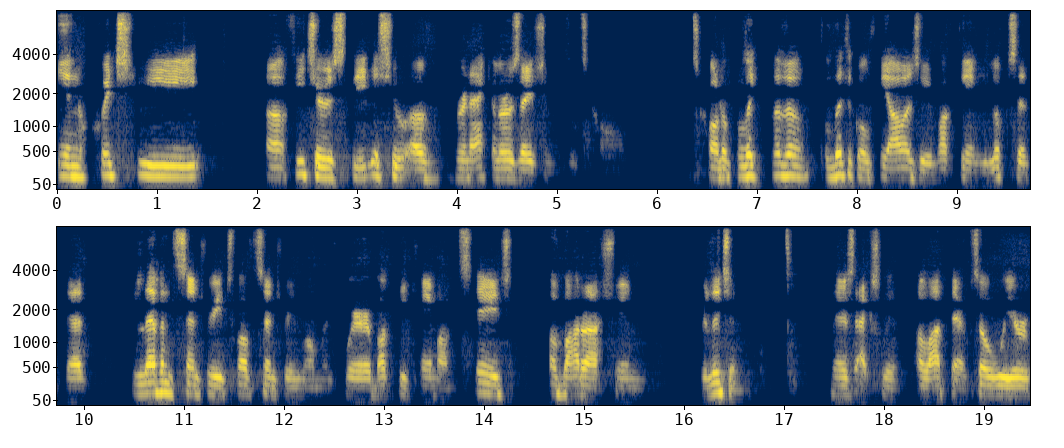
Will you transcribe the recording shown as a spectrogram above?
in which he uh, features the issue of vernacularization as it's called. it's called a polit- political theology of Bhakti, and he looks at that 11th century, 12th century moment where Bhakti came on the stage of Maharashtrian religion. There's actually a lot there. So we're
